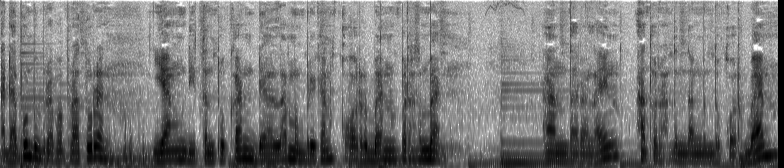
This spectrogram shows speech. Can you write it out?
adapun beberapa peraturan yang ditentukan dalam memberikan korban persembahan antara lain aturan tentang bentuk korban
